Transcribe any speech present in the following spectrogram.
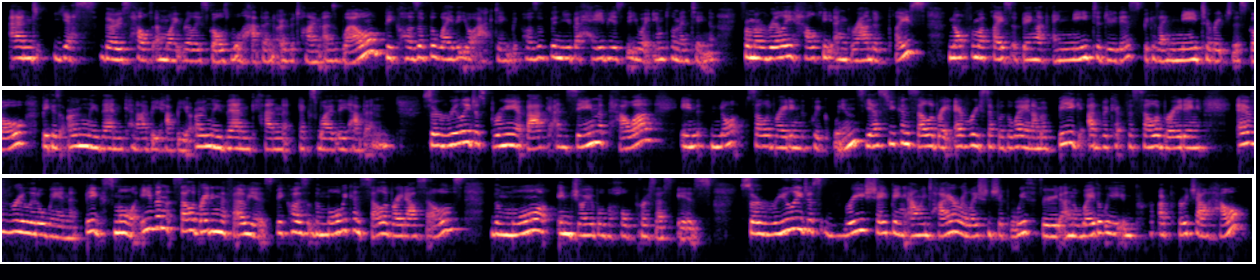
And yes, those health and weight release goals will happen over time as well because of the way that you're acting, because of the new behaviors that you are implementing from a really healthy and grounded place, not from a place of being like, I need to do this because I need to reach this goal, because only then can I be happy. Only then can XYZ happen. So, really just bringing it back and seeing the power in not celebrating the quick wins. Yes, you can celebrate every step of the way. And I'm a big advocate for celebrating every little win, big, small, even celebrating the failures, because the more we can celebrate ourselves, the more enjoyable the whole process is. So, really just reshaping our entire relationship with food and the way that we imp- approach our health,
